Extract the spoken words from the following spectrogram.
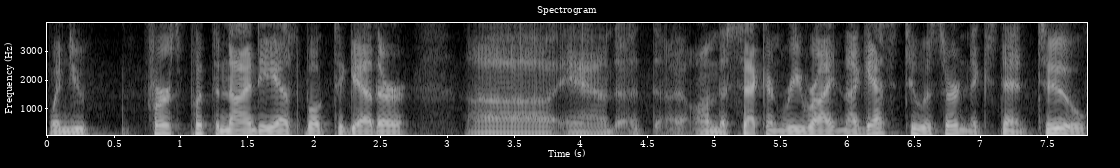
when you first put the 90s book together uh, and uh, on the second rewrite, and I guess to a certain extent too,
